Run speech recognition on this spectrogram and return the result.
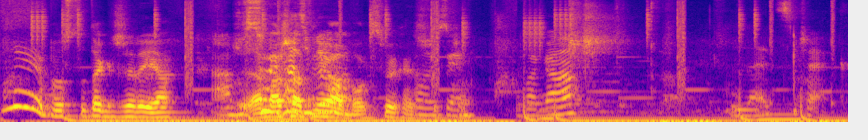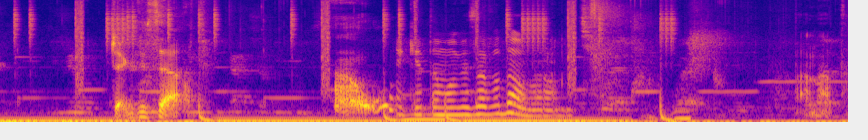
Nie, po prostu tak, że ja. A, masz słychać szatnię było. obok, słychać Okej. wszystko. Uwaga. Let's check. Check this out. Au. Jak ja to mogę zawodowo robić? Pana to.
